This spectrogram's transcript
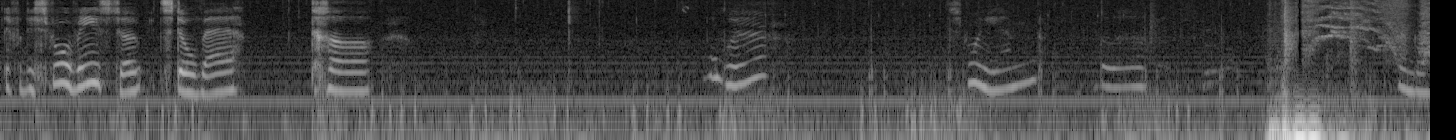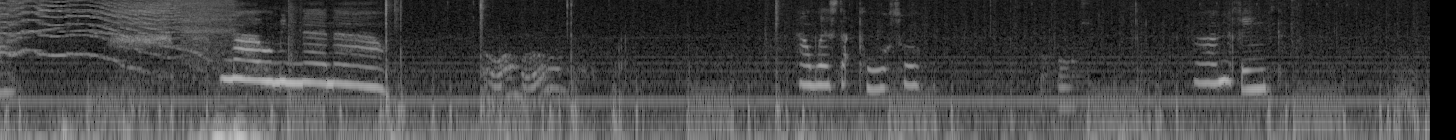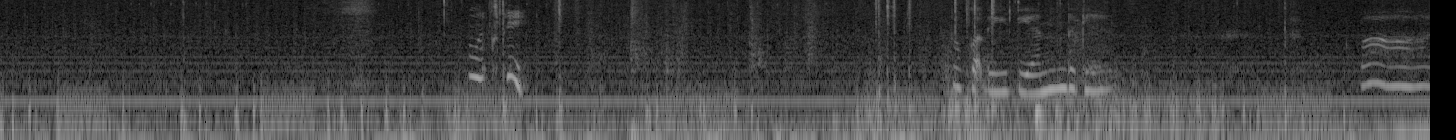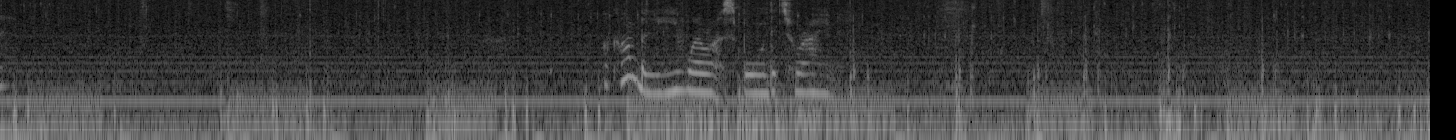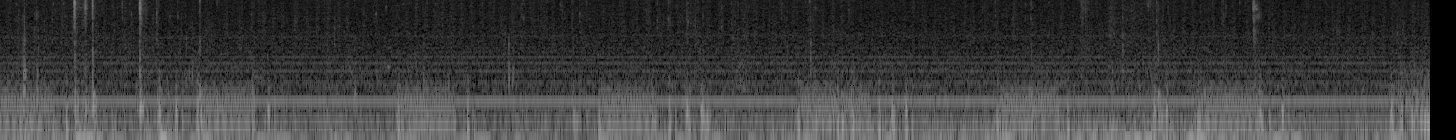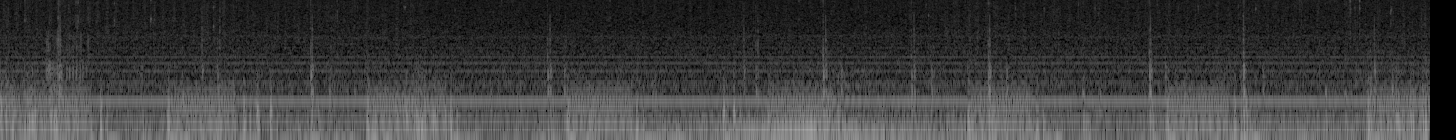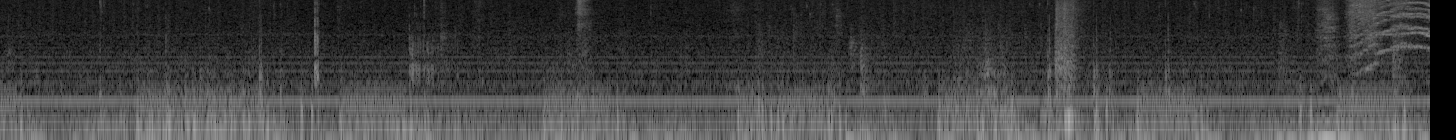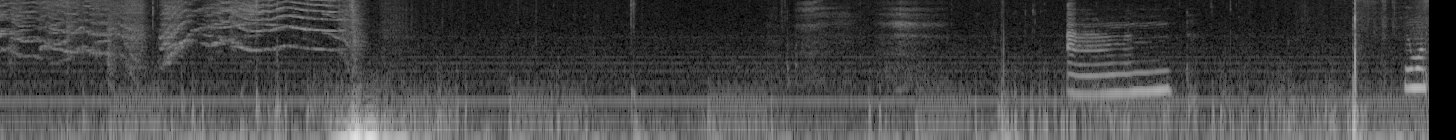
If I destroy these two, it's still there. Duh. Still there. Destroy the end. Hang on. No, I'm in there now. Now where's that portal? Nothing. Oh, XP. I've got to leave the end again. Bye. I can't believe where I spawned. It's raining.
